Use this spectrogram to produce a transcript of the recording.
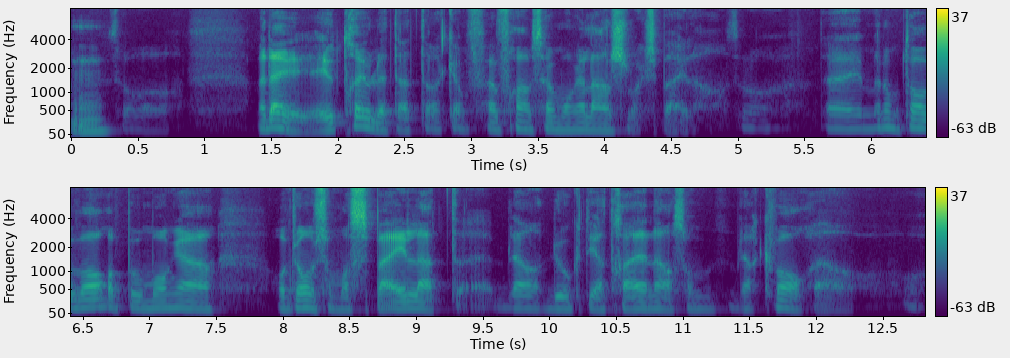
Va? Så, men det är ju otroligt att de kan få fram så många landslagsspelare. Så, är, men de tar vara på många av de som har spelat, eh, blir duktiga tränare som blir kvar här och, och,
